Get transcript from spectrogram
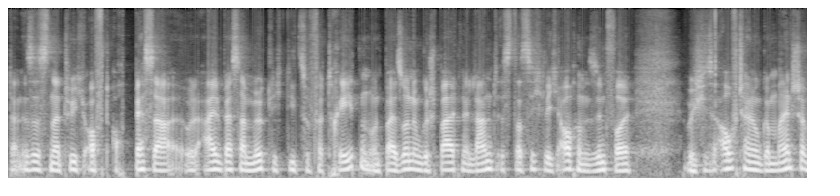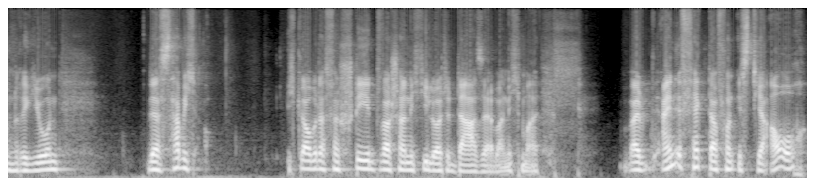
dann ist es natürlich oft auch besser oder allen besser möglich, die zu vertreten. Und bei so einem gespaltenen Land ist das sicherlich auch sinnvoll. Aber diese Aufteilung Gemeinschaften, Regionen, das habe ich, ich glaube, das versteht wahrscheinlich die Leute da selber nicht mal. Weil ein Effekt davon ist ja auch,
